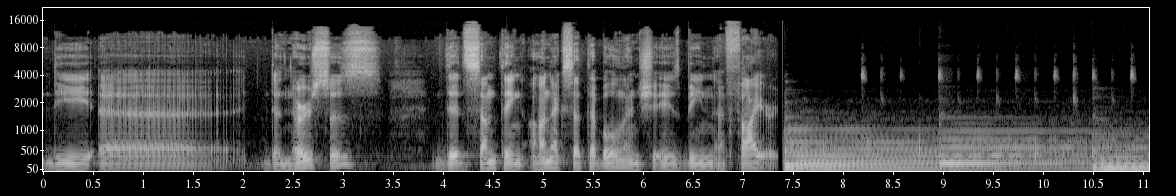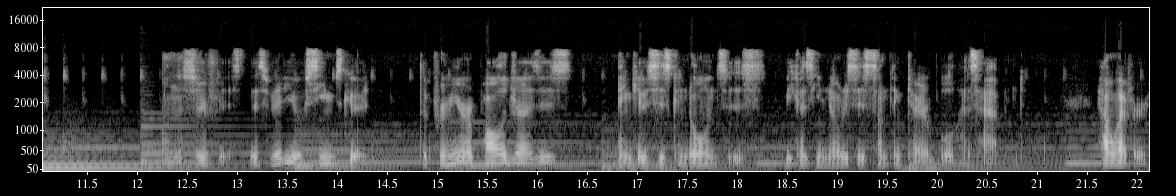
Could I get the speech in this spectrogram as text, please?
the uh, the nurses did something unacceptable, and she is being uh, fired. On the surface, this video seems good. The premier apologizes and gives his condolences because he notices something terrible has happened. However,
